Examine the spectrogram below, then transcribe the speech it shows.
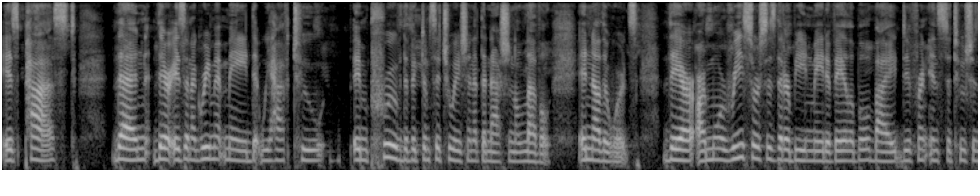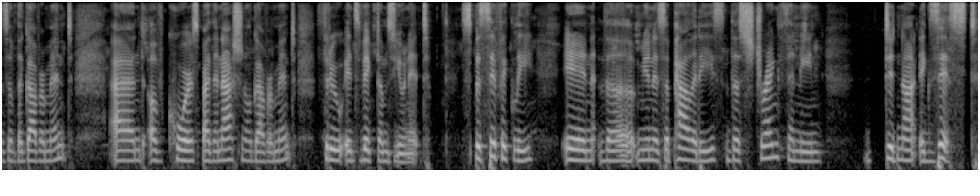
is passed, then there is an agreement made that we have to improve the victim situation at the national level. In other words, there are more resources that are being made available by different institutions of the government and, of course, by the national government through its victims unit. specifically in the municipalities, the strengthening did not exist.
